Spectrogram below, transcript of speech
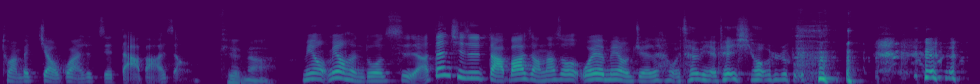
突然被叫过来，就直接打巴掌。天哪！没有没有很多次啊。但其实打巴掌那时候，我也没有觉得我特别被羞辱。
